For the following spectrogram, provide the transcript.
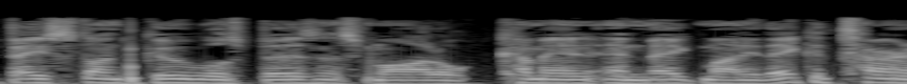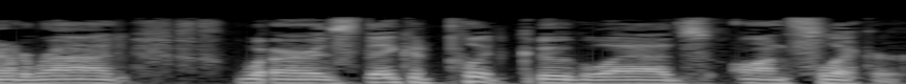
based on Google's business model, come in and make money. They could turn it around, whereas they could put Google ads on Flickr.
